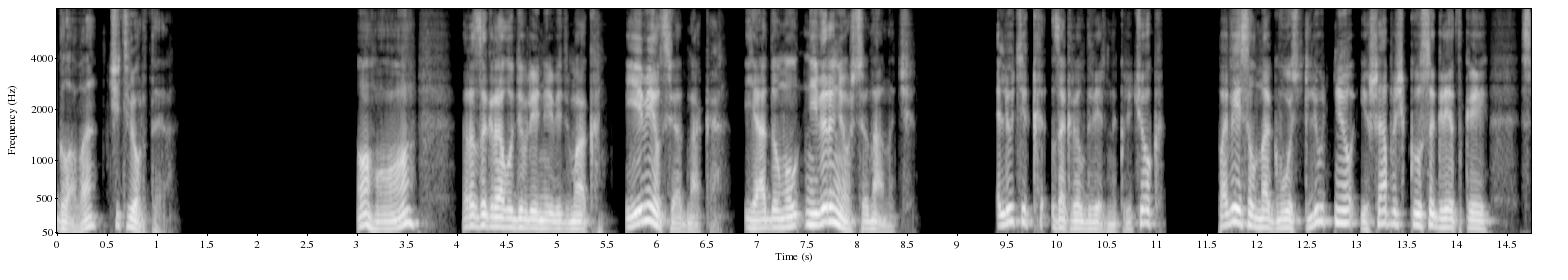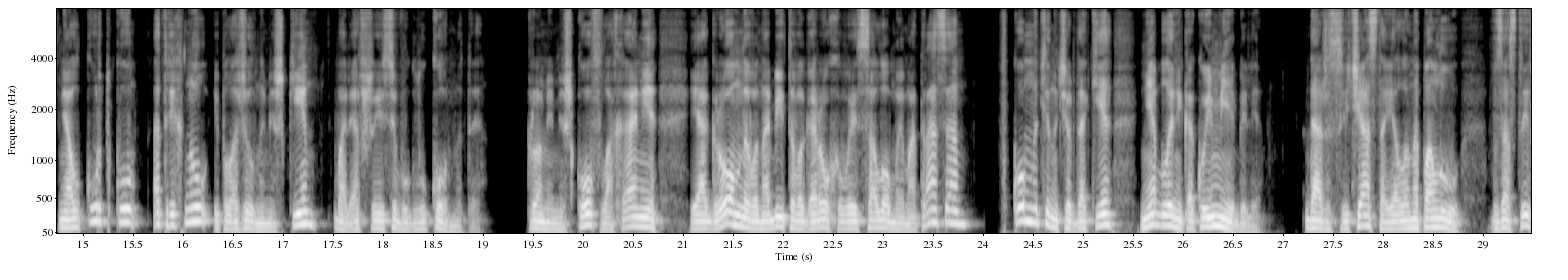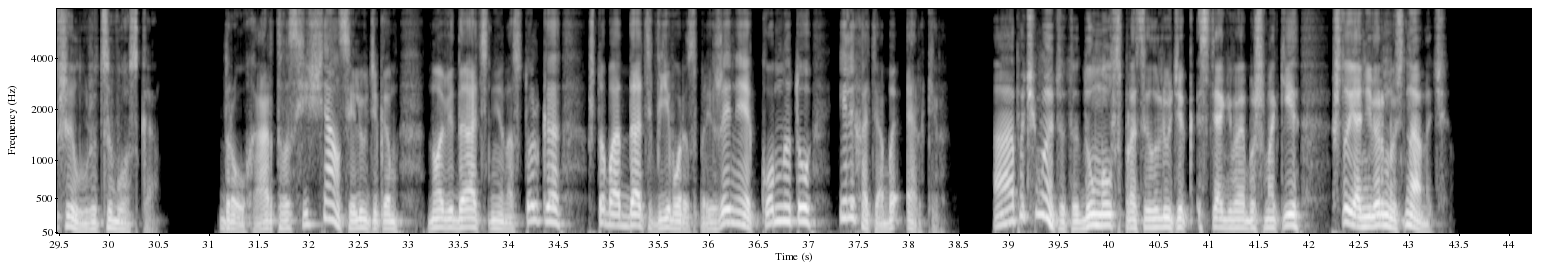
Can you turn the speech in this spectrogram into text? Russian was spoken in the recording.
Глава четвертая. «Ого!» — разыграл удивление ведьмак. «Явился, однако. Я думал, не вернешься на ночь». Лютик закрыл дверь на крючок, повесил на гвоздь лютню и шапочку с игреткой, снял куртку, отряхнул и положил на мешки, валявшиеся в углу комнаты. Кроме мешков, лохани и огромного набитого гороховой соломой матраса, в комнате на чердаке не было никакой мебели — даже свеча стояла на полу, в застывшей лужице воска. Дроухард восхищался Лютиком, но, видать, не настолько, чтобы отдать в его распоряжение комнату или хотя бы эркер. «А почему это ты думал?» — спросил Лютик, стягивая башмаки, — «что я не вернусь на ночь».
